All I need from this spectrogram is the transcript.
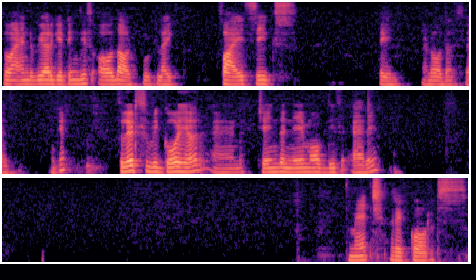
So and we are getting this all the output like 5 6 10 and others as okay so let's we go here and change the name of this array. Match records.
